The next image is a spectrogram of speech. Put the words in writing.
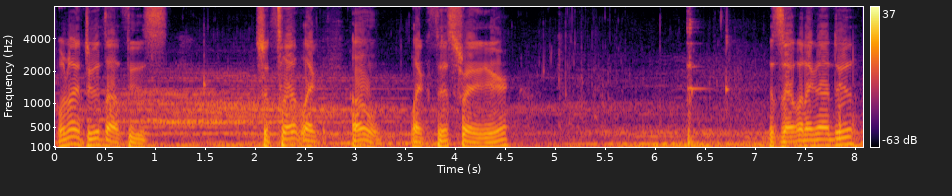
What do I do about these? Should play it like, oh, like this right here? Is that what I gotta do?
